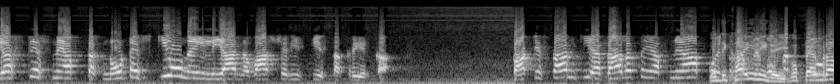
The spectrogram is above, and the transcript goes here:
जस्टिस ने अब तक नोटिस क्यों नहीं लिया नवाज़ शरीफ की इस तकरीर का? पाकिस्तान की अदालतें अपने आप को दिखाई नहीं गई वो पैमरा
